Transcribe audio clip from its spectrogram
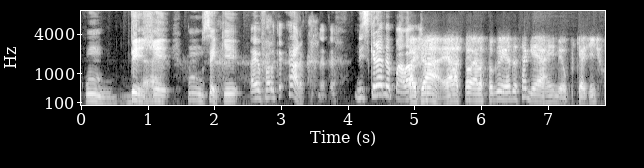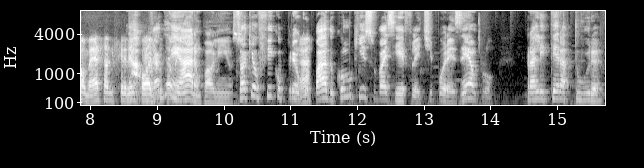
com DG, é. com não sei o quê. Aí eu falo, cara, me escreve a palavra. Mas já, elas estão elas ganhando essa guerra, hein, meu? Porque a gente começa a escrever Não, em código. Já ganharam, também. Paulinho. Só que eu fico preocupado é? como que isso vai se refletir, por exemplo, para literatura,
